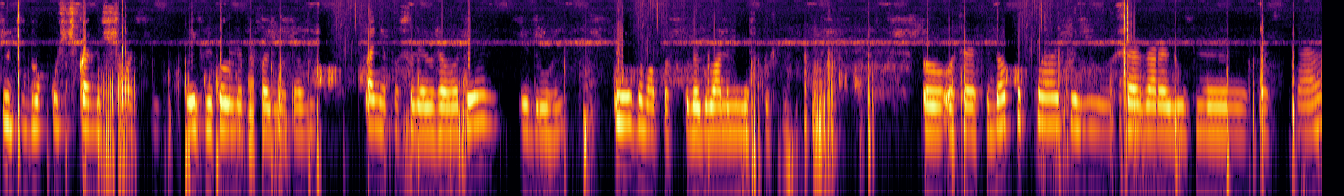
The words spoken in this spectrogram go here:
ці два кущика нещасні. Я їх ніколи не посадю, напевно. А ні, посадив вже один і другий. І я сама посадила, вони мені скучно. Е, Оце я сюди посадю. Ще зараз візьму ось це.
